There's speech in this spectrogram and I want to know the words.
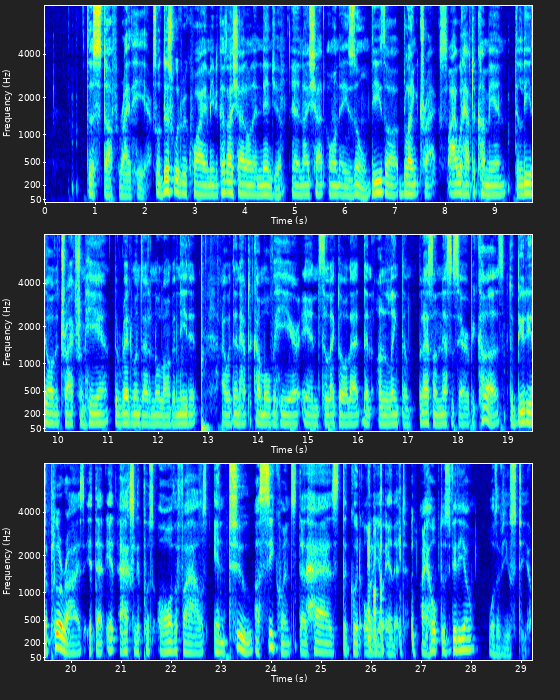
this stuff right here. So this would require me, because I shot on a Ninja and I shot on a Zoom, these are blank tracks. I would have to come in, delete all the tracks from here, the red ones that are no longer needed. I would then have to come over here and select all that, then unlink them. But that's unnecessary because the beauty of PluralEyes is that it actually puts all the files into a sequence that has the good audio in it. I hope this video was of use to you.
